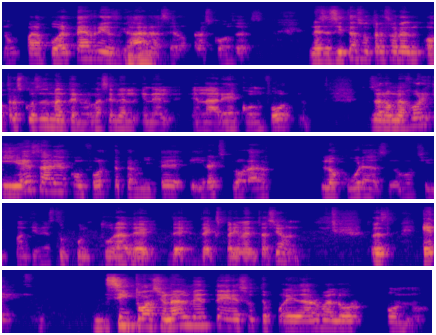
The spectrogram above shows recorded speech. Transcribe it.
¿no? Para poderte arriesgar a hacer otras cosas necesitas otras, otras cosas mantenerlas en el, en el, en área de confort. ¿no? Entonces, a lo mejor, y esa área de confort te permite ir a explorar locuras, ¿no? Si mantienes tu cultura de, de, experimentación. Entonces, situacionalmente eso te puede dar valor o no.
